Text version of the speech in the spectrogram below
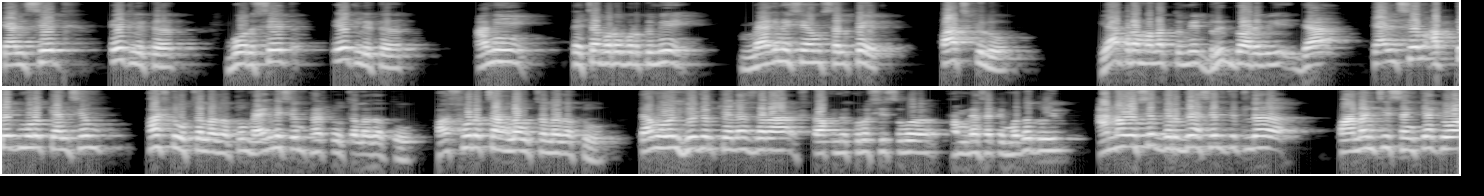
कॅल्सेट एक लिटर बोरसेट एक लिटर आणि त्याच्याबरोबर तुम्ही मॅग्नेशियम सल्फेट पाच किलो. या प्रमाणात तुम्ही ड्रीपद्वारे बी द्या. कॅल्शियम अपटेकमुळे कॅल्शियम फास्ट उचलला जातो मॅग्नेशियम फास्ट उचलला जातो फॉस्फरस चांगला उचलला जातो. त्यामुळे हे जर केल्यास जरा स्टॉक नेक्रोसिस व थांबण्यासाठी मदत होईल. अनावश्यक गर्दी असेल तिथलं पानांची संख्या किंवा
